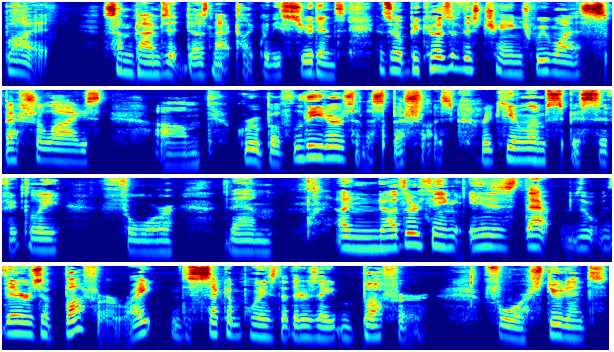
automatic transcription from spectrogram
but sometimes it does not click with these students. And so because of this change, we want a specialized um, group of leaders and a specialized curriculum specifically for them. Another thing is that there's a buffer, right? The second point is that there's a buffer for students.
